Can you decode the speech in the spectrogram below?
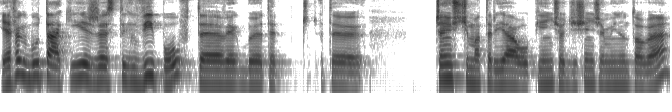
I efekt był taki, że z tych VIP-ów, te jakby te, te części materiału 5-10 minutowe,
